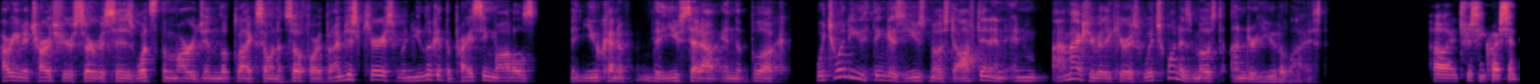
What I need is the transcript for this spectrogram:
how are you going to charge for your services what's the margin look like so on and so forth but i'm just curious when you look at the pricing models that you kind of that you set out in the book which one do you think is used most often and and i'm actually really curious which one is most underutilized Oh, interesting question.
